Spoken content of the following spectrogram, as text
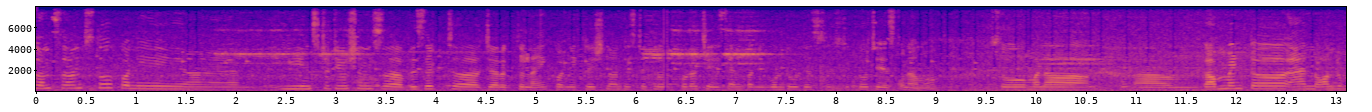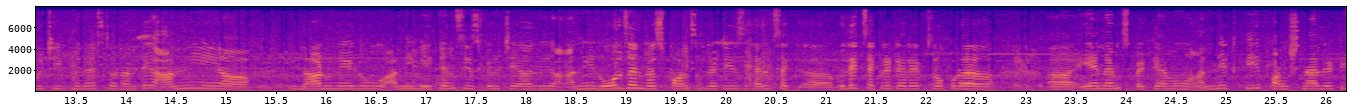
కన్సర్న్స్తో కొన్ని uh, ఈ ఇన్స్టిట్యూషన్స్ విజిట్ uh, జరుగుతున్నాయి. కొన్ని కృష్ణా డిస్టిక్లో కూడా చేశాను. కొన్ని గుంటూరు డిస్ట్రిక్ట్లో చేస్తున్నాము. సో మన government and honourable chief minister అంటే అన్ని uh, ఈనాడు నేడు అన్ని వేకెన్సీస్ ఫిల్ చేయాలి అన్ని roles and responsibilities health sec village సెక్రటేరియట్స్లో కూడా ఏఎన్ఎంస్ పెట్టాము. అన్నిటికీ ఫంక్షనాలిటీ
